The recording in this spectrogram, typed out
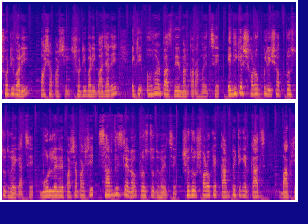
সটিবাড়ি পাশাপাশি সটিবাড়ি বাজারে একটি ওভারপাস নির্মাণ করা হয়েছে। এদিকের সড়কগুলি সব প্রস্তুত হয়ে গেছে। মূল লেনের পাশাপাশি সার্ভিস লেনও প্রস্তুত হয়েছে। শুধু সড়কে কার্পেটিং এর কাজ বাকি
